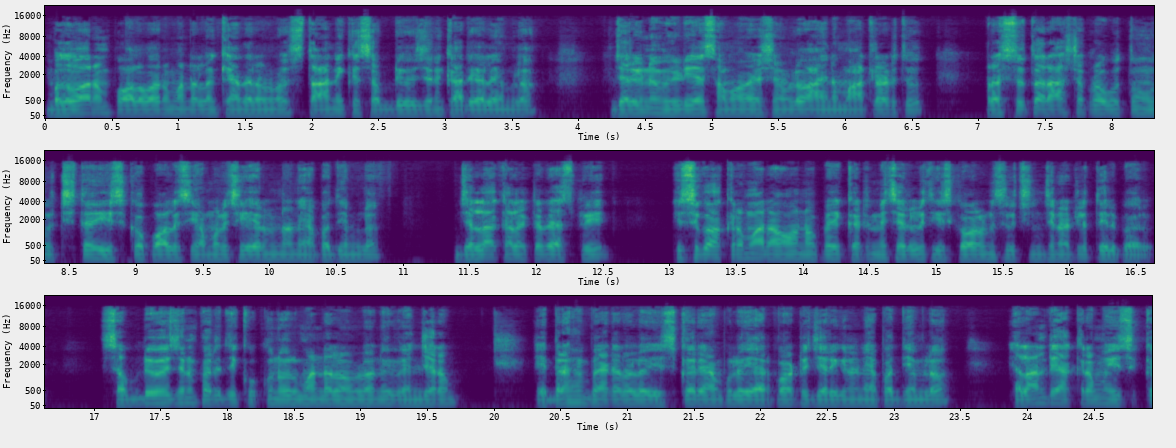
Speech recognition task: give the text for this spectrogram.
బుధవారం పోలవరం మండలం కేంద్రంలో స్థానిక సబ్ డివిజన్ కార్యాలయంలో జరిగిన మీడియా సమావేశంలో ఆయన మాట్లాడుతూ ప్రస్తుత రాష్ట్ర ప్రభుత్వం ఉచిత ఇసుక పాలసీ అమలు చేయనున్న నేపథ్యంలో జిల్లా కలెక్టర్ ఎస్పీ ఇసుక అక్రమ రవాణాపై కఠిన చర్యలు తీసుకోవాలని సూచించినట్లు తెలిపారు. సబ్ డివిజన్ పరిధి కుక్కునూరు మండలంలోని వెంజరం ఇబ్రహీంపేటలలో ఇసుక ర్యాంపులు ఏర్పాటు జరిగిన నేపథ్యంలో ఎలాంటి అక్రమ ఇసుక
